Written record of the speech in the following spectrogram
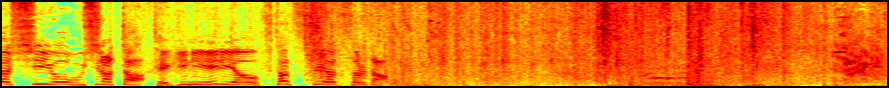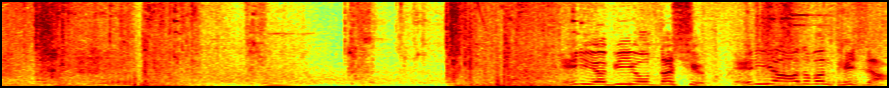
ア C を失った。敵にエリアを2つ制圧された。エリア B を奪取エリアアドバンテージだ。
